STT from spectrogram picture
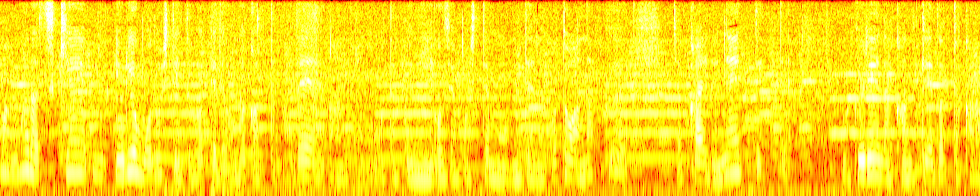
まあ、まだ付き合いよりを戻していたわけではなかったのであのお宅にお邪魔してもみたいなことはなくじゃあ帰るねって言って、グレーな関係だったから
